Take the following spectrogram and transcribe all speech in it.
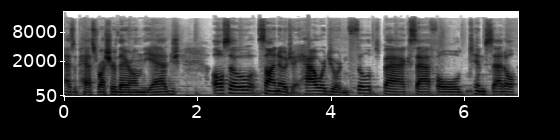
as a pass rusher there on the edge. Also, sign OJ Howard, Jordan Phillips back, Saffold, Tim Settle.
